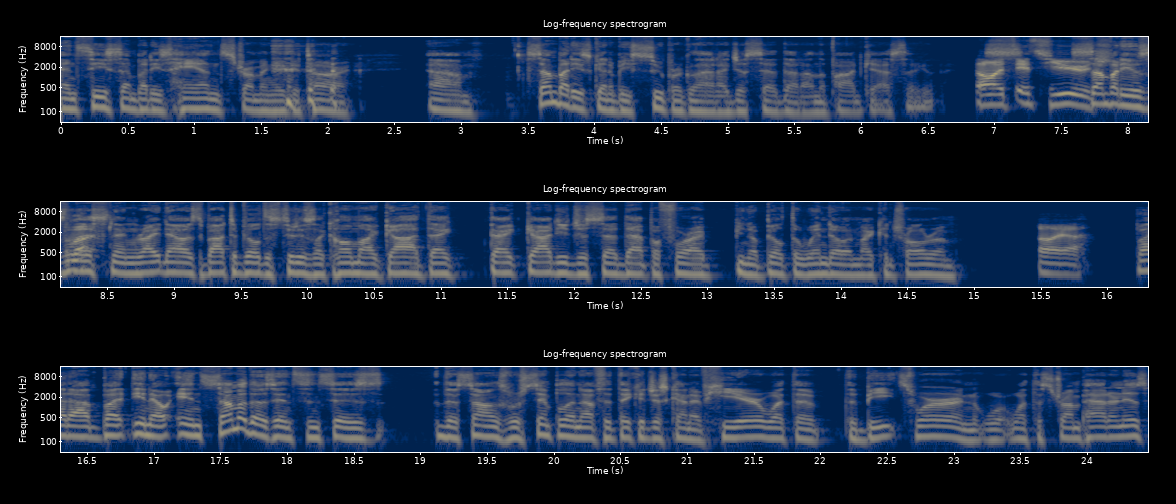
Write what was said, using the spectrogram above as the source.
and see somebody's hand strumming a guitar. um, somebody's going to be super glad I just said that on the podcast. Oh, it's, it's huge. Somebody who's listening right now is about to build a studio. Is like, oh my god, thank thank God you just said that before I you know built the window in my control room. Oh yeah. But uh, but you know, in some of those instances, the songs were simple enough that they could just kind of hear what the the beats were and w- what the strum pattern is.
